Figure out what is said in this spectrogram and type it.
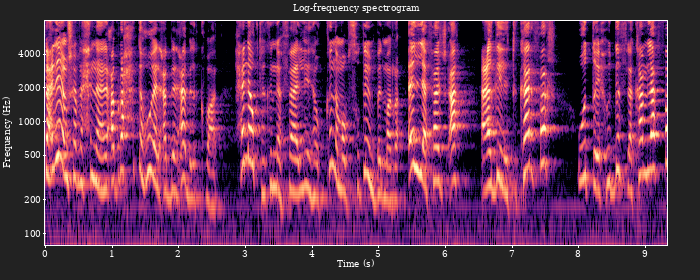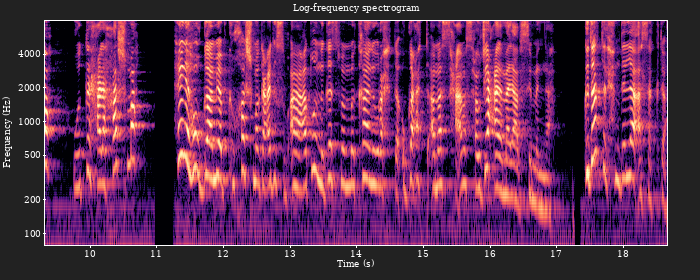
بعدين يوم شفنا حنا نلعب راح حتى هو يلعب الألعاب الكبار. حنا وقتها كنا فالينها وكنا مبسوطين بالمرة إلا فجأة عقيل تكرفش وتطيح وتدف له كم لفة وتطيح على خشمة. هنا هو قام يبكي وخشمة قاعد يصب. أنا أعطوني قسم من مكاني ورحت وقعدت أمسحه أمسحه على ملابسي منه. قدرت الحمد لله أسكته.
